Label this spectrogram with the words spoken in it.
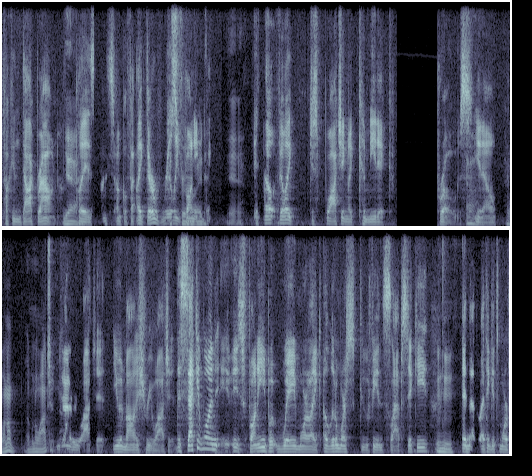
fucking doc brown Yeah. plays uncle Fat. like they're really funny. Like, Yeah. it felt feel like just watching like comedic pros, Oh. you know. I want to I'm to watch it. You gotta rewatch it. You and Molly should rewatch it. The second one is funny, but way more like a little more goofy and slapsticky, Mhm. and that's why I think it's more.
